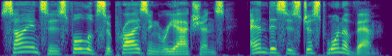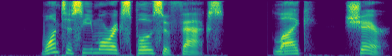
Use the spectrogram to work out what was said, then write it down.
Science is full of surprising reactions, and this is just one of them. Want to see more explosive facts? Like, share,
